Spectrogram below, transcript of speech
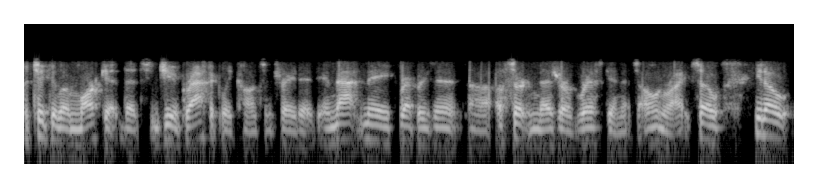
particular market that's geographically concentrated, and that may represent uh, a certain measure of risk in its own right. So, you know,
